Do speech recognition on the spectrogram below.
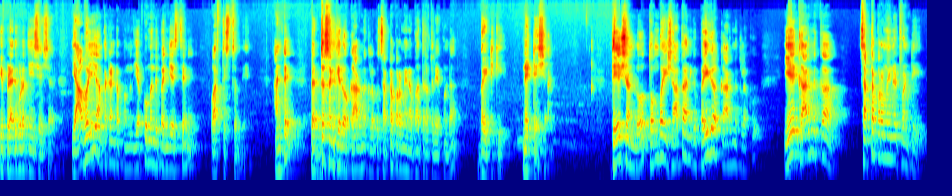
ఇప్పుడు అది కూడా తీసేశారు. యాభై అంతకంటే మంది ఎక్కువ మంది పనిచేస్తేనే వర్తిస్తుంది. అంటే పెద్ద సంఖ్యలో కార్మికులకు చట్టపరమైన భద్రత లేకుండా బయటికి నెట్టేశారు. దేశంలో తొంభై శాతానికి పైగా కార్మికులకు ఏ కార్మిక చట్టపరమైనటువంటి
